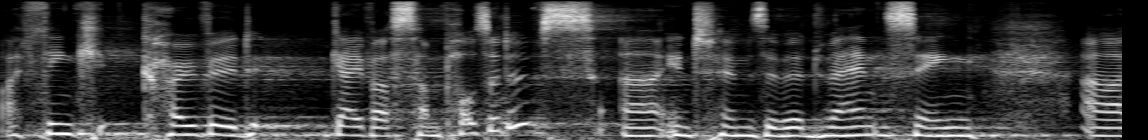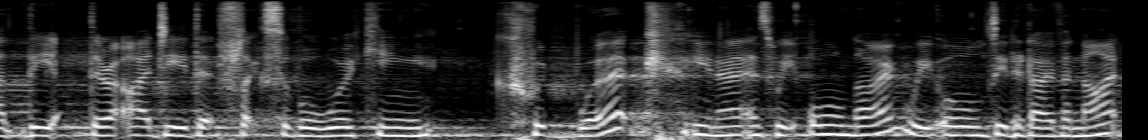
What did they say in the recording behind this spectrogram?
I think COVID gave us some positives uh, in terms of advancing uh, the, the idea that flexible working could work. You know, as we all know, we all did it overnight,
